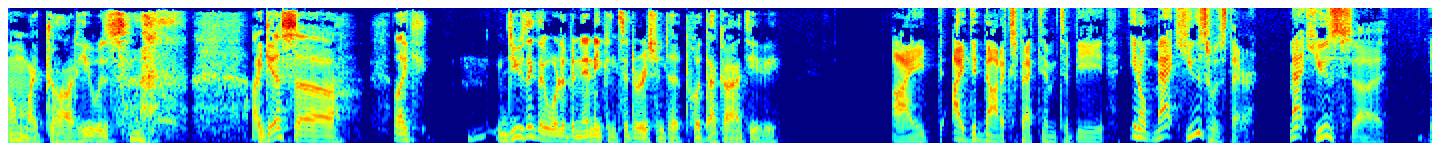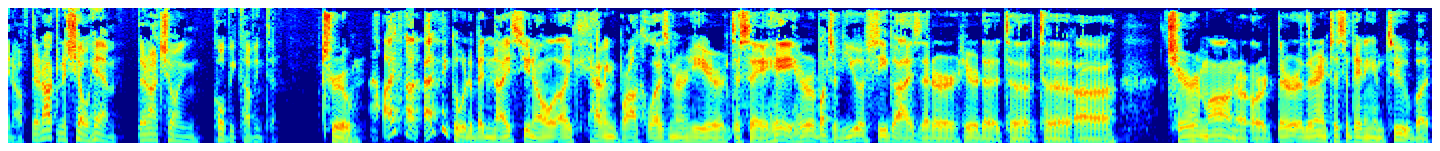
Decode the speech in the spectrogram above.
Oh my god, he was. I guess, uh, like, do you think there would have been any consideration to put that guy on TV? I I did not expect him to be. You know, Matt Hughes was there. Matt Hughes. Uh, you know, if they're not going to show him, they're not showing Colby Covington. True. I thought I think it would have been nice, you know, like having Brock Lesnar here to say, "Hey, here are a bunch of UFC guys that are here to to to uh, cheer him on, or, or they're they're anticipating him too." But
